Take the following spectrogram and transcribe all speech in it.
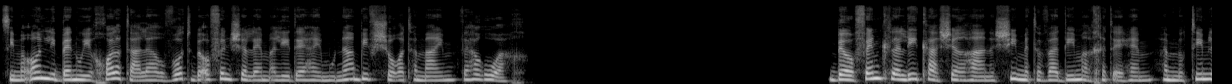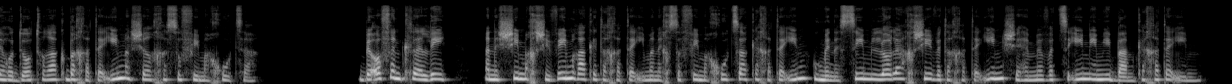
צמאון ליבנו יכול עתה להרוות באופן שלם על ידי האמונה בפשורת המים והרוח. באופן כללי, כאשר האנשים מתוודים על חטאיהם, הם נוטים להודות רק בחטאים אשר חשופים החוצה. באופן כללי, אנשים מחשיבים רק את החטאים הנחשפים החוצה כחטאים, ומנסים לא להחשיב את החטאים שהם מבצעים עם ליבם כחטאים.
